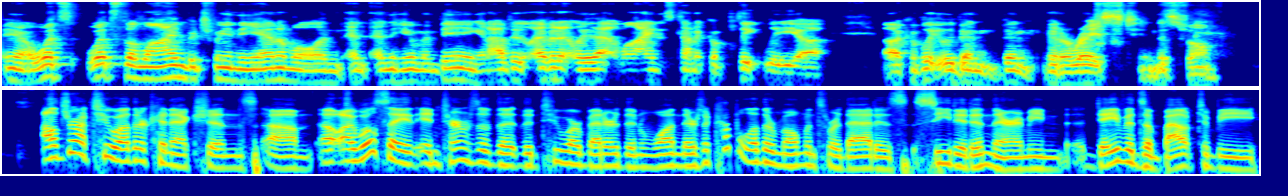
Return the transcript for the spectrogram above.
you know what's what's the line between the animal and, and, and the human being? And evidently that line has kind of completely uh, uh, completely been, been been erased in this film I'll draw two other connections. Um, oh, I will say, in terms of the the two are better than one. There's a couple other moments where that is seated in there. I mean, David's about to be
